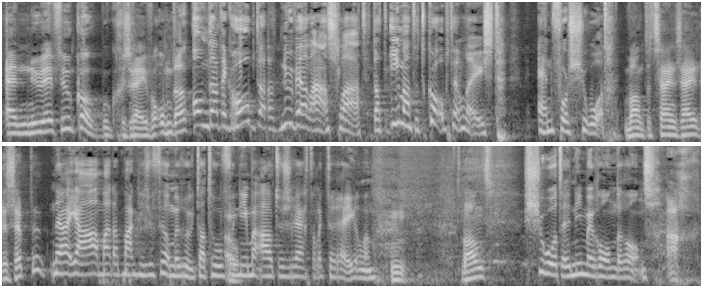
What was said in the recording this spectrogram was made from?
En nu heeft u een kookboek geschreven, omdat... Omdat ik hoop dat het nu wel aanslaat. Dat iemand het koopt en leest. En voor Sjoerd. Want het zijn zijn recepten? Nou ja, maar dat maakt niet zoveel meer uit. Dat hoeven Oh. niet meer auto's rechtelijk te regelen. Hm. Want? Sjoerd is niet meer onder ons. Ach,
